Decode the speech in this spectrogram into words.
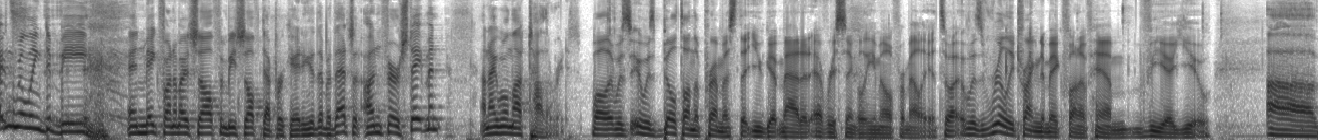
I'm willing to be and make fun of myself and be self-deprecating, but that's an unfair statement, and I will not tolerate it. well, it was it was built on the premise that you get mad at every single email from Elliot. So I was really trying to make fun of him via you. Uh,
